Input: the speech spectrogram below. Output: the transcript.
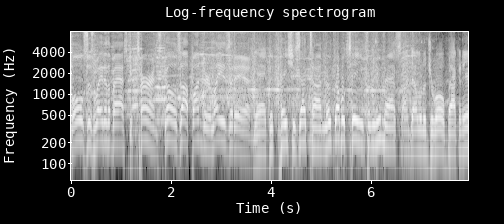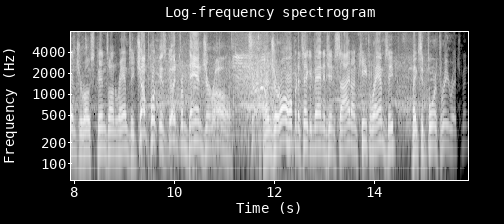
bowls his way to the basket, turns, goes up, under, lays it in. Yeah, good patience that time. No double team from UMass. On down low to Geriot, backing in. Geriot spins on Ramsey. Jump hook is good from Dan Geriot. And Geriot hoping to take advantage inside on Keith Ramsey. Makes it 4-3 Richmond.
